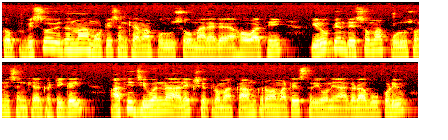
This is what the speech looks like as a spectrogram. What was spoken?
તો વિશ્વયુદ્ધમાં મોટી સંખ્યામાં પુરુષો માર્યા ગયા હોવાથી યુરોપિયન દેશોમાં પુરુષોની સંખ્યા ઘટી ગઈ. આથી જીવનના અનેક ક્ષેત્રોમાં કામ કરવા માટે સ્ત્રીઓને આગળ આવવું પડ્યું.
